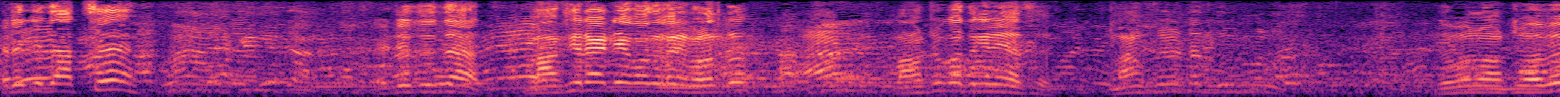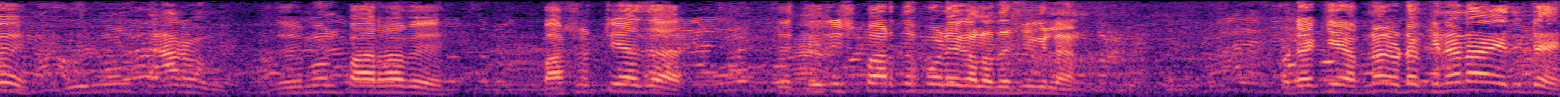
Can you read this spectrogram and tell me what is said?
এটা কি যাচ্ছে? এটি দুই দাঁত মাংসের আইডিয়া কতখানি বলেন তো? মাংস কতখানি আছে? মাংস এটা দুই মন। দুই মন মাংস হবে? দুই মন পার হবে। দুই মন পার হবে। বাষট্টি হাজার। তো তিরিশ পার তো পড়ে গেল দেশি গেলেন। ওটা কি আপনার? ওটা কিনা না এই দুটাই?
